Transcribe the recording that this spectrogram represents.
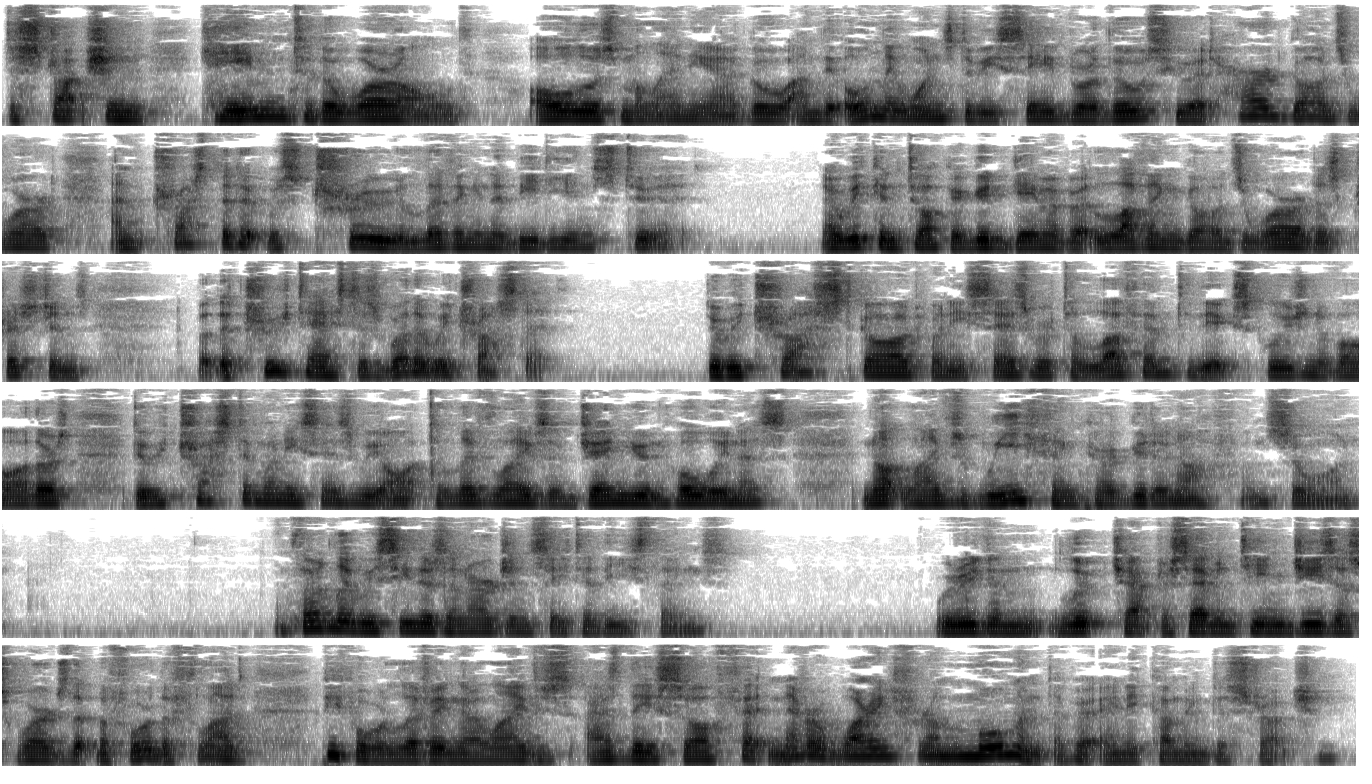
Destruction came to the world all those millennia ago, and the only ones to be saved were those who had heard God's word and trusted it was true, living in obedience to it. Now, we can talk a good game about loving God's word as Christians, but the true test is whether we trust it. Do we trust God when He says we're to love Him to the exclusion of all others? Do we trust Him when He says we ought to live lives of genuine holiness, not lives we think are good enough, and so on? And thirdly, we see there's an urgency to these things. We read in Luke chapter 17 Jesus' words that before the flood, people were living their lives as they saw fit, never worried for a moment about any coming destruction.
